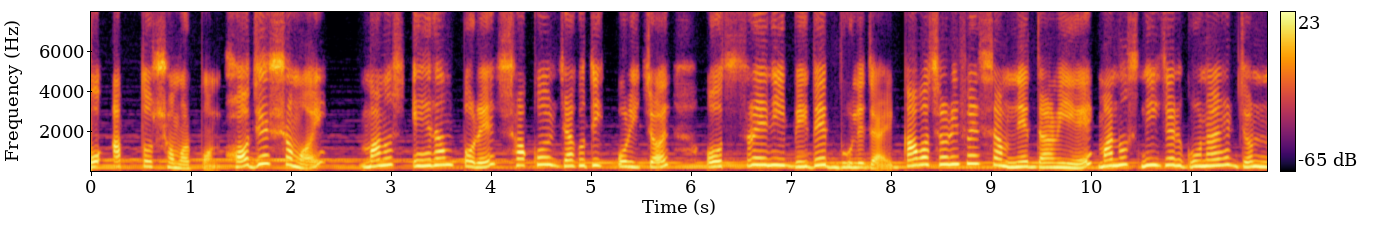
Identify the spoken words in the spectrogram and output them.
ও আত্মসমর্পণ। হজের সময় মানুষ এহরাম পরে সকল জাগতিক পরিচয় ও শ্রেণি বিভেদ ভুলে যায়। কাবা শরীফের সামনে দাঁড়িয়ে মানুষ নিজের গুনাহের জন্য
